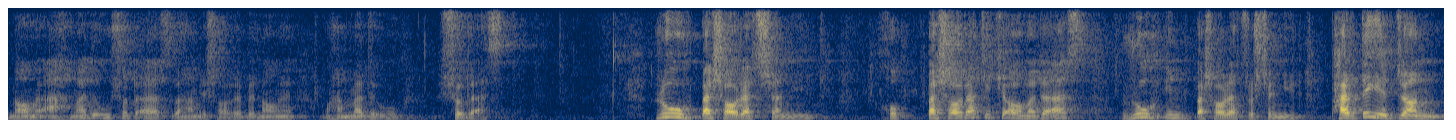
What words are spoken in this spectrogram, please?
نام احمد او شده است و هم اشاره به نام محمد او شده است. روح بشارت شنید. خب بشارتی که آمده است روح این بشارت رو شنید. پرده جان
